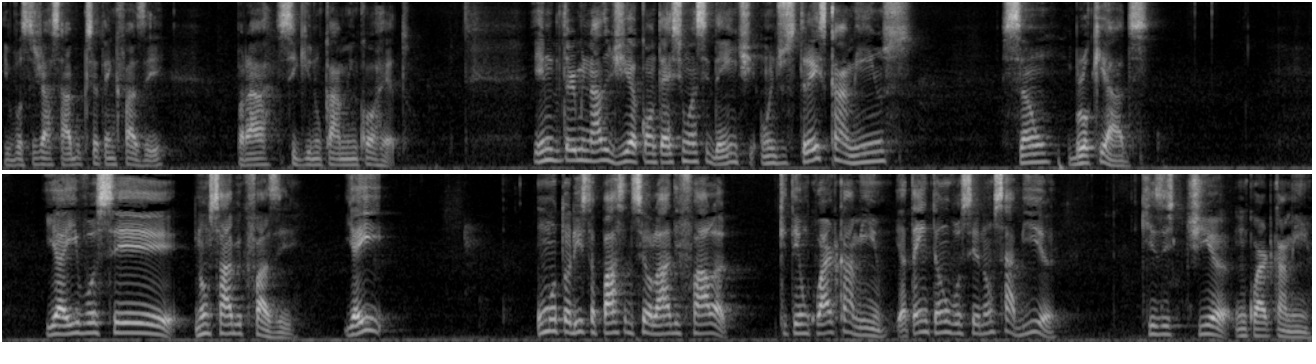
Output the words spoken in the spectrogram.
e você já sabe o que você tem que fazer para seguir no caminho correto. E em um determinado dia acontece um acidente onde os três caminhos são bloqueados. E aí você não sabe o que fazer. E aí um motorista passa do seu lado e fala que tem um quarto caminho. E até então você não sabia que existia um quarto caminho.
